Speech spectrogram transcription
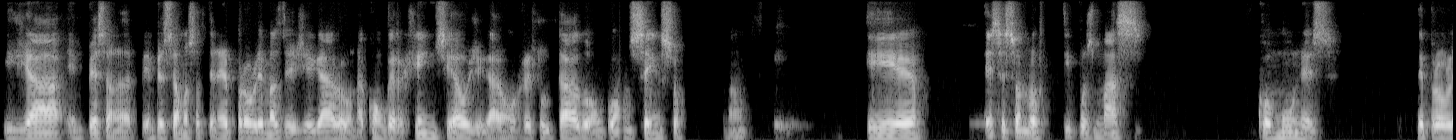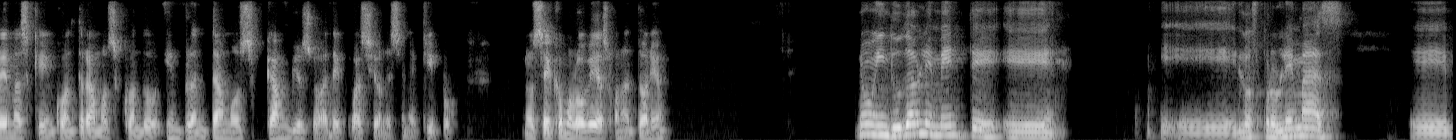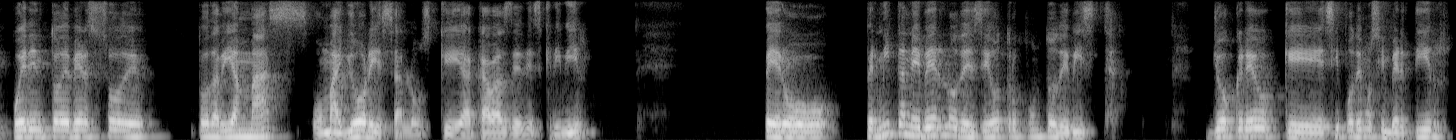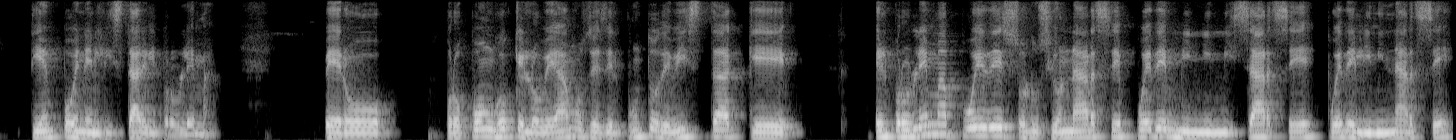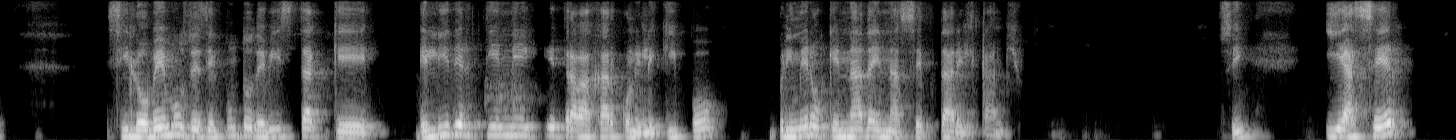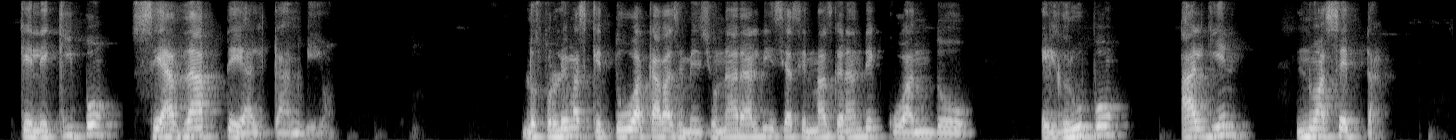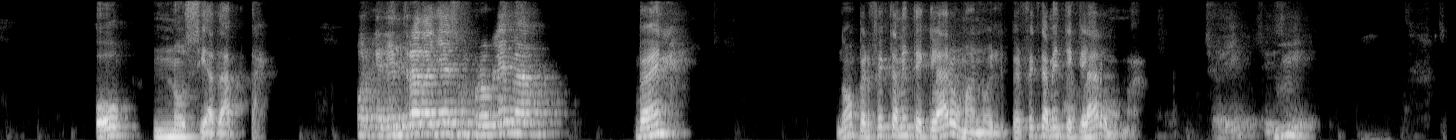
y ya empiezan empezamos a tener problemas de llegar a una convergencia o llegar a un resultado, a un consenso. ¿no? Y esos son los tipos más comunes de problemas que encontramos cuando implantamos cambios o adecuaciones en equipo. No sé cómo lo veas, Juan Antonio. No, indudablemente eh, eh, los problemas eh, pueden todavía, todavía más o mayores a los que acabas de describir, pero permítame verlo desde otro punto de vista yo creo que sí podemos invertir tiempo en enlistar el problema, pero propongo que lo veamos desde el punto de vista que el problema puede solucionarse, puede minimizarse, puede eliminarse, si lo vemos desde el punto de vista que el líder tiene que trabajar con el equipo, primero que nada, en aceptar el cambio. ¿Sí? Y hacer que el equipo se adapte al cambio. Los problemas que tú acabas de mencionar, Alvin, se hacen más grandes cuando el grupo, alguien, no acepta o no se adapta. Porque de entrada ya es un problema. Bueno, no, perfectamente claro, Manuel, perfectamente claro. Sí, sí, sí.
